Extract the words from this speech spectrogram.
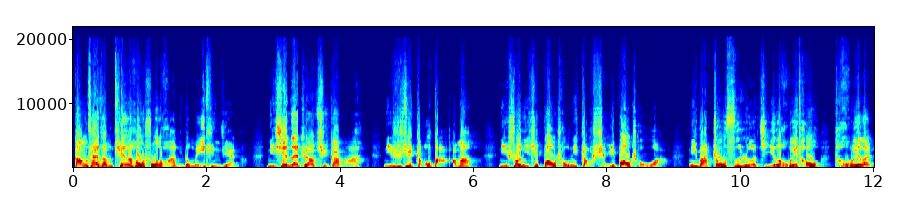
刚才咱们天后说的话你都没听见呢？你现在这要去干嘛？你是去找打吗？你说你去报仇，你找谁报仇啊？你把宙斯惹急了，回头他回来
